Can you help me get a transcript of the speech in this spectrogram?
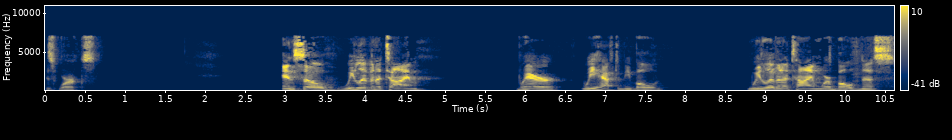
his works. And so we live in a time where we have to be bold. We live in a time where boldness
